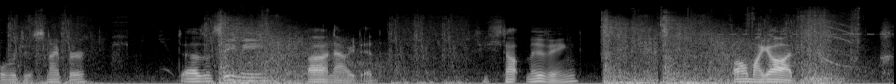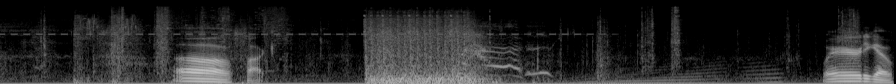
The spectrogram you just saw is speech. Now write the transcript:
Over to a sniper. Doesn't see me. Uh, now he did. He stopped moving. Oh my god. oh, fuck. Where'd he go?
